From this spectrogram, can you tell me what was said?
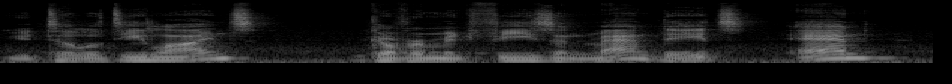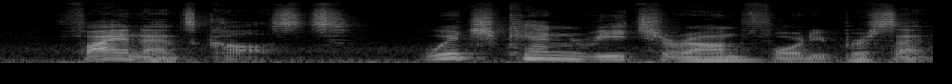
utility lines, government fees and mandates, and finance costs, which can reach around 40%.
